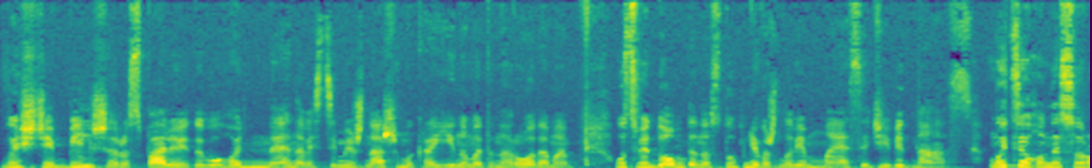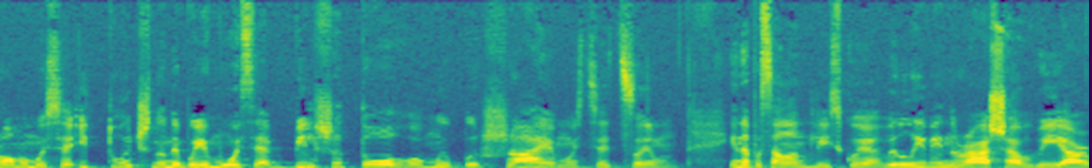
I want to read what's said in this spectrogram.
ви ще більше розпалюєте вогонь ненависті між нашими країнами та народами. Усвідомте наступні важливі меседжі від нас. Ми цього не соромимося і точно не боїмося. Більше того, ми пишаємося цим. І написала англійською: We live in Russia. We are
